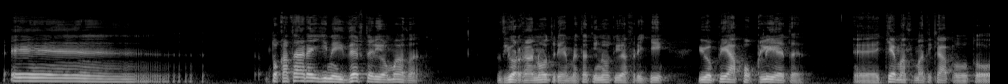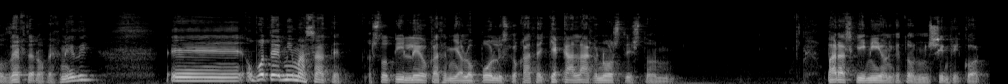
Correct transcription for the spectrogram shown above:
Ε, το Κατάρ έγινε η δεύτερη ομάδα διοργανώτρια μετά την Νότια Αφρική η οποία αποκλείεται ε, και μαθηματικά από το δεύτερο παιχνίδι. Ε, οπότε μη μασάτε στο τι λέει ο κάθε μυαλοπόλης και ο κάθε και καλά γνώστης των παρασκηνίων και των συνθήκων.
